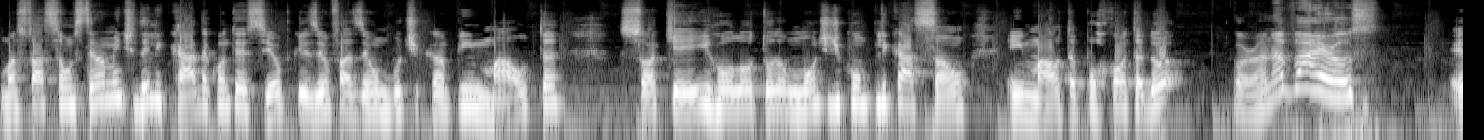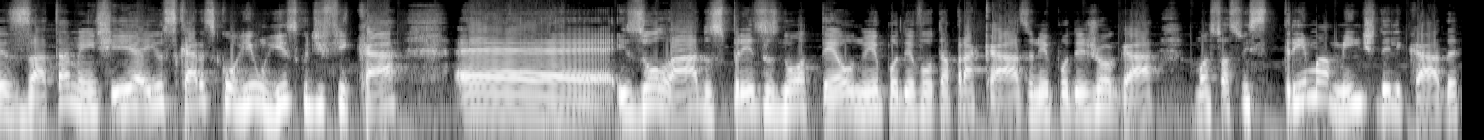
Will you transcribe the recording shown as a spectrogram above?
Uma situação extremamente delicada aconteceu, porque eles iam fazer um bootcamp em Malta, só que aí rolou todo um monte de complicação em Malta por conta do Coronavirus. Exatamente. E aí os caras corriam o risco de ficar é, isolados, presos no hotel, não ia poder voltar pra casa, não ia poder jogar. Uma situação extremamente delicada.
